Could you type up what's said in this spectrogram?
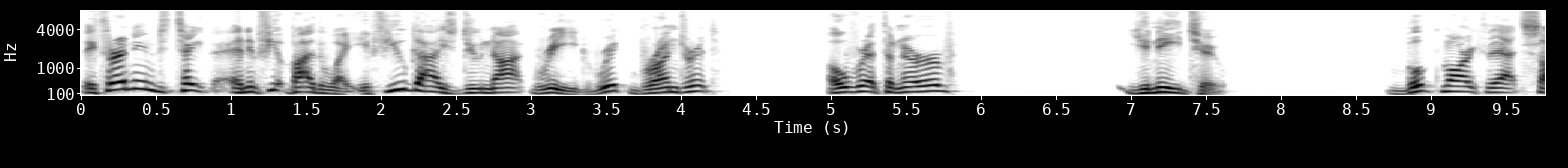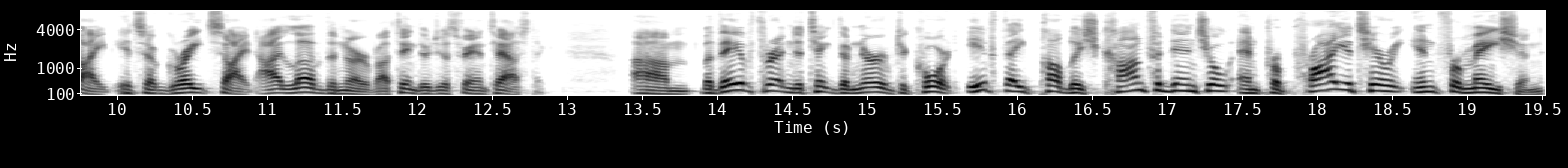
They threatening to take, and if you, by the way, if you guys do not read Rick Brundrett over at The Nerve, you need to bookmark that site. It's a great site. I love the Nerve. I think they're just fantastic. Um, but they have threatened to take the Nerve to court if they publish confidential and proprietary information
